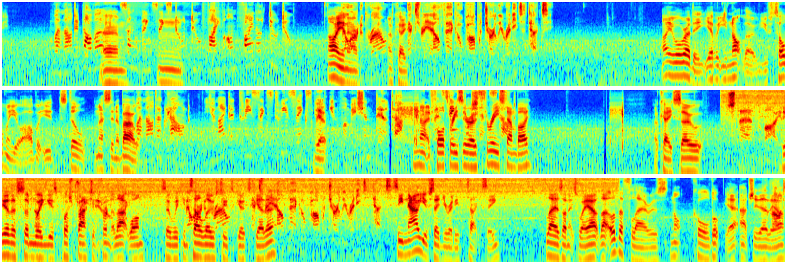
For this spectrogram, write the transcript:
Vallarta Tower, Um, Sunwing hmm. 6225 on final 22. Are you Tower now? to ground. Okay. X-ray Alpha Echo Papa Charlie, ready to taxi. Are you already? Yeah, but you're not though. You've told me you are, but you're still messing about. Vallarta ground, United 3636 Yep. with information Delta. United Resting push and 4303, stop. stand by. Okay, so Stand by. the other Sunwing is pushed back in front of that one, so we can tell Tower to those two to go together. Alpha Echo Papa Charlie, ready to taxi. See, now you've said you're ready to taxi. Flair's on its way out. That other flair is not called up yet. Actually, there they are.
